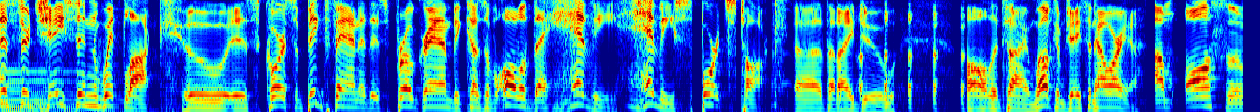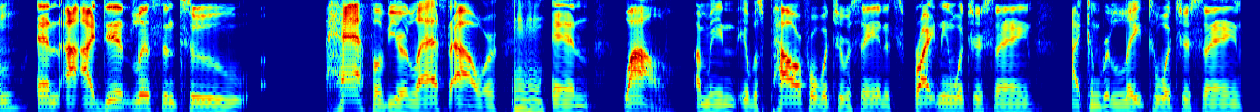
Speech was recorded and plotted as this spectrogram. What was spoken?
Mr. Jason Whitlock, who is, of course, a big fan of this program because of all of the heavy, heavy sports talk uh, that I do all the time. Welcome, Jason. How are you? I'm awesome, and I, I did listen to half of your last hour, and wow, I mean, it was powerful what you were saying. It's frightening what you're saying. I can relate to what you're saying,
